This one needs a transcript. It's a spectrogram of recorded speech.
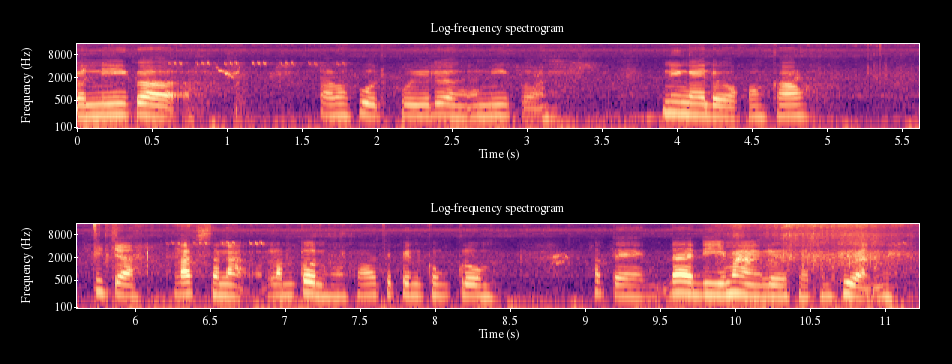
วันนี้ก็เรามาพูดคุยเรื่องอันนี้ก่อน นี่ไงดอกของเขานี่จะลักษณะลำต้นของเขาจะเป็นกลมๆเขาแตกได้ดีมากเลยค่ะเพื่อนๆ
